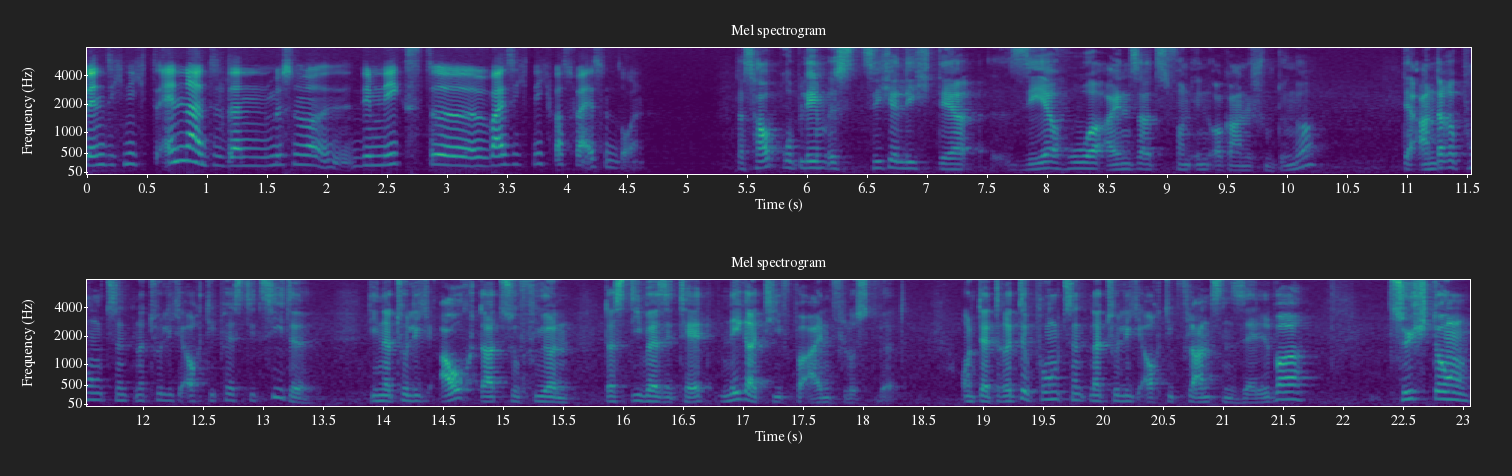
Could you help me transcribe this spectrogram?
Wenn sich nichts ändert, dann müssen wir demnächst, äh, weiß ich nicht, was wir essen sollen. Das Hauptproblem ist sicherlich der sehr hohe Einsatz von inorganischem Dünger. Der andere Punkt sind natürlich auch die Pestizide, die natürlich auch dazu führen, dass Diversität negativ beeinflusst wird. Und der dritte Punkt sind natürlich auch die Pflanzen selber. Züchtung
